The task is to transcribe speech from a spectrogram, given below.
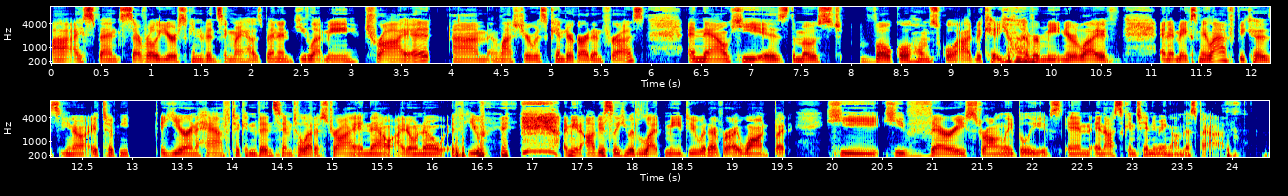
uh, I spent several years convincing my husband, and he let me try it. Um, and last year was kindergarten for us. And now he is the most vocal homeschool advocate you'll ever meet in your life. And it makes me laugh because, you know, it took me a year and a half to convince him to let us try and now i don't know if he i mean obviously he would let me do whatever i want but he he very strongly believes in in us continuing on this path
